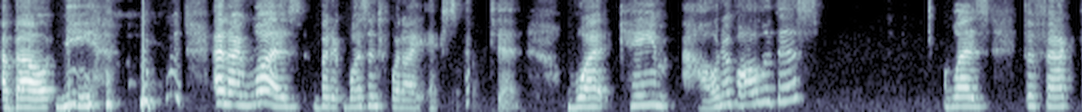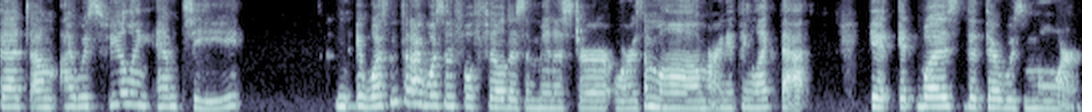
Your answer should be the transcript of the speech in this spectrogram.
about me. and I was, but it wasn't what I expected. What came out of all of this was the fact that um, I was feeling empty. It wasn't that I wasn't fulfilled as a minister or as a mom or anything like that. It, it was that there was more.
